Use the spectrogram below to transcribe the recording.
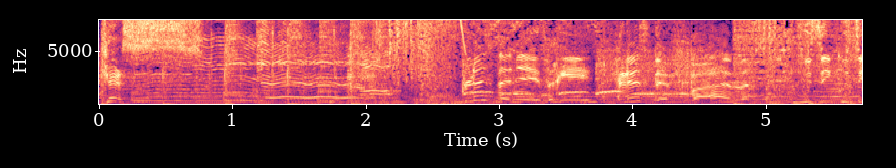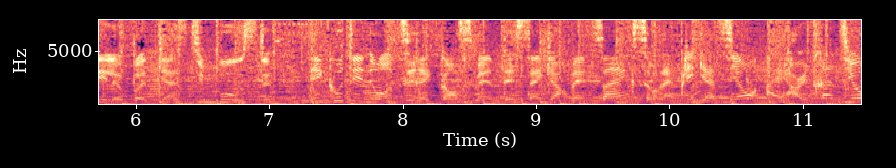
Kiss. Plus de niaiserie, plus de fun. Vous écoutez le podcast du Boost. Écoutez-nous en direct en semaine dès 5h25 sur l'application iHeartRadio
